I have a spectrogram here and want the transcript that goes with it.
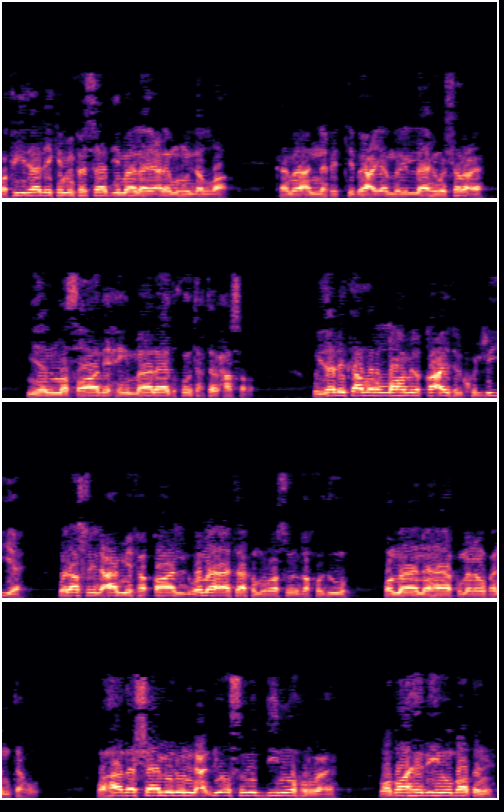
وفي ذلك من فساد ما لا يعلمه إلا الله. كما أن في اتباع أمر الله وشرعه من المصالح ما لا يدخل تحت الحصر. ولذلك أمر الله بالقاعدة الكلية والأصل العام فقال وما آتاكم الرسول فخذوه وما نهاكم عنه فانتهوا وهذا شامل لأصول الدين وفروعه وظاهره وباطنه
